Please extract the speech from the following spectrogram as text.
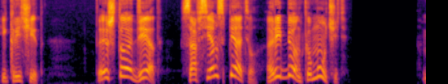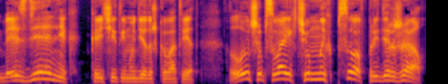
и кричит. «Ты что, дед, совсем спятил? Ребенка мучить?» «Бездельник!» — кричит ему дедушка в ответ. «Лучше б своих чумных псов придержал!»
